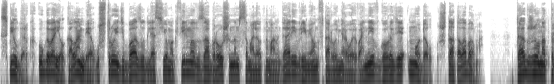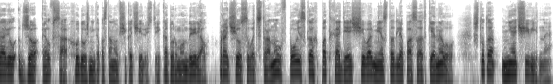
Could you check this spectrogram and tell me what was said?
Спилберг уговорил Коламбия устроить базу для съемок фильма в заброшенном самолетном ангаре времен Второй мировой войны в городе Мобил, штат Алабама. Также он отправил Джо Элфса, художника-постановщика «Челюстей», которому он доверял, прочесывать страну в поисках подходящего места для посадки НЛО. Что-то неочевидное,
